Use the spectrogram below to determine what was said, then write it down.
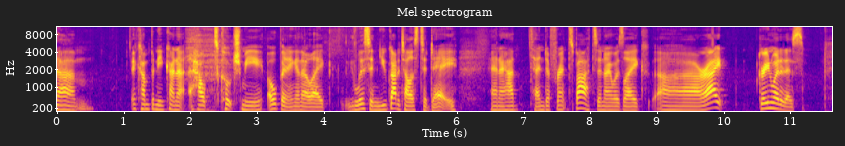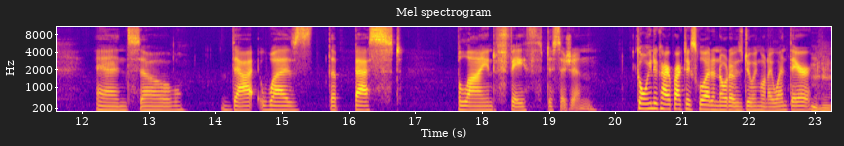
um, a company kind of helped coach me opening, and they're like, "Listen, you've got to tell us today." And I had ten different spots, and I was like, "All right, Greenwood, it is." And so that was the best blind faith decision. Going to chiropractic school, I didn't know what I was doing when I went there. Mm-hmm.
